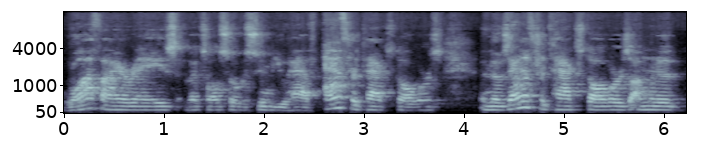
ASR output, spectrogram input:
Roth IRAs, let's also assume you have after tax dollars. And those after tax dollars, I'm going to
